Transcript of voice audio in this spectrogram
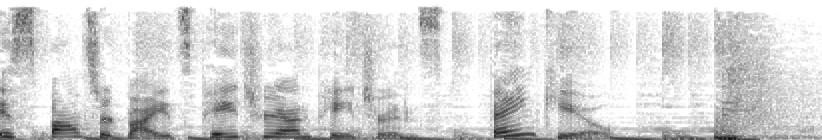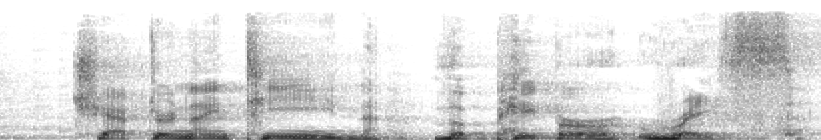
is sponsored by its Patreon patrons. Thank you. Chapter 19 The Paper Race.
